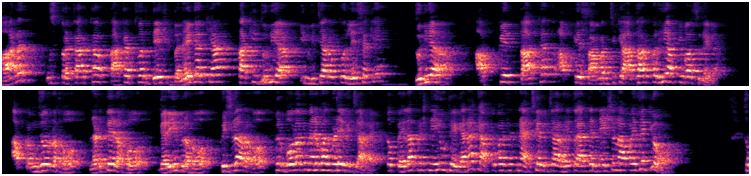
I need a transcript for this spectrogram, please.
भारत उस प्रकार का ताकतवर देश बनेगा क्या, ताकि दुनिया इन विचारों को ले सके? दुनिया आपके ताकत, आपके सामर्थ्य के आधार पर ही आपकी बात सुनेगा। आप कमज़ोर रहो, लड़ते रहो, गरीब रहो, पिछड़ा रहो, फिर बोलो कि मेरे पास बड़े विचार है। तो पहला प्रश्न यही उठेगा ना कि आपके पास इतने अच्छे विचार है तो एज ए नेशन आप ऐसे क्यों हो? तो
